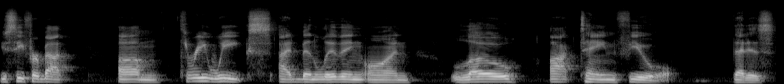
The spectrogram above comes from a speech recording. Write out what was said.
You see, for about um, three weeks, I'd been living on low octane fuel. That is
